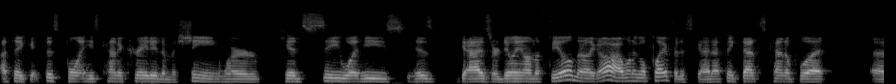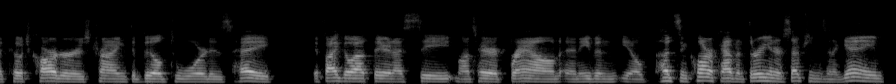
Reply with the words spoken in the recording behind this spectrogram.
I think at this point, he's kind of created a machine where kids see what he's his guys are doing on the field, and they're like, oh, I want to go play for this guy. And I think that's kind of what uh, Coach Carter is trying to build toward is, hey, if I go out there and I see Montaric Brown and even you know Hudson Clark having three interceptions in a game,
